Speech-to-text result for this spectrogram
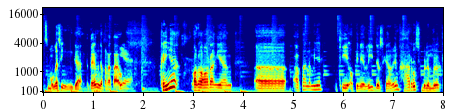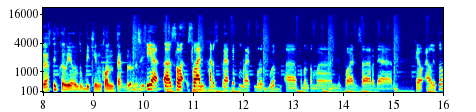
semoga sih enggak, kita kan nggak pernah tahu. Iya. Kayaknya orang-orang yang eh, apa namanya key opinion leaders segala macam harus benar-benar kreatif kali ya untuk bikin konten, benar sih? Iya, eh, sel- selain harus kreatif, menurut gue eh, teman-teman influencer dan KOL itu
